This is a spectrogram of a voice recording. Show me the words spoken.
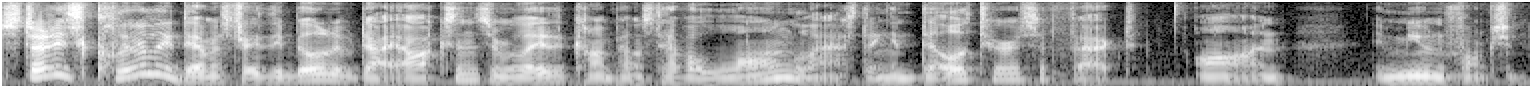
Studies clearly demonstrate the ability of dioxins and related compounds to have a long-lasting and deleterious effect on immune function.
